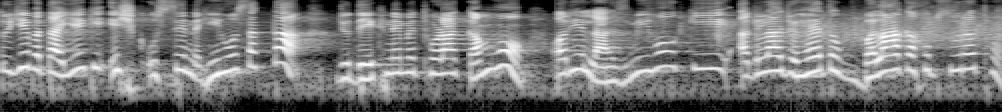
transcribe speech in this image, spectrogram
तो ये बताइए कि इश्क उससे नहीं हो सकता जो देखने में थोड़ा कम हो और ये लाजमी हो कि अगला जो है तो बला का खूबसूरत हो?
